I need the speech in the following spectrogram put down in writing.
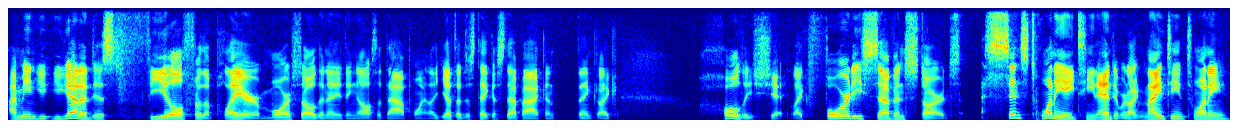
I mean, you, you got to just feel for the player more so than anything else at that point. Like, you have to just take a step back and think, like, holy shit, like 47 starts since 2018 ended. We're like 19, 20,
